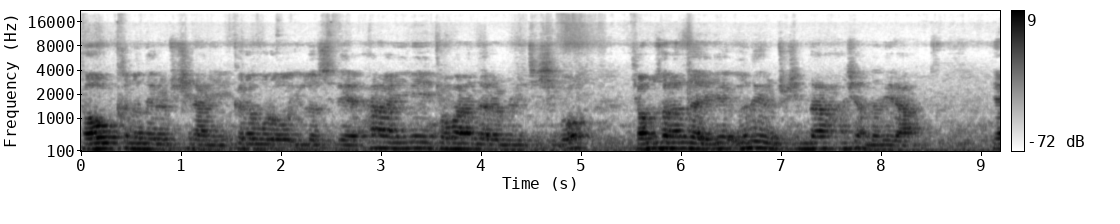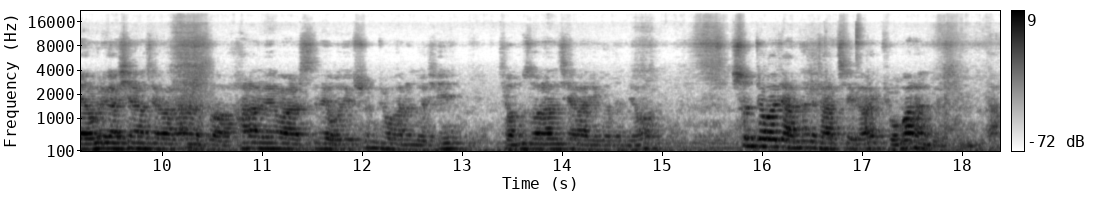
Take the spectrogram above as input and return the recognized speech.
더욱 큰 은혜를 주시나니 그러므로 일러스되 하나님이 교만한 자를 물리치시고 겸손한 자에게 은혜를 주신다 하셨느니라. 예, 우리가 신앙생활 하면서 하나님의 말씀에 오직 순종하는 것이 겸손한 생활이거든요. 순종하지 않는 것 자체가 교만한 것입니다.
